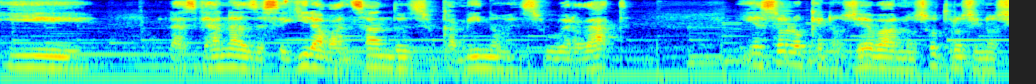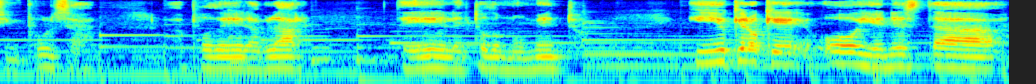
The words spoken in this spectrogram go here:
y las ganas de seguir avanzando en su camino, en su verdad. Y eso es lo que nos lleva a nosotros y nos impulsa a poder hablar de Él en todo momento. Y yo quiero que hoy en esta,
